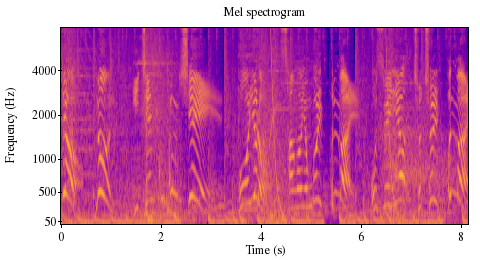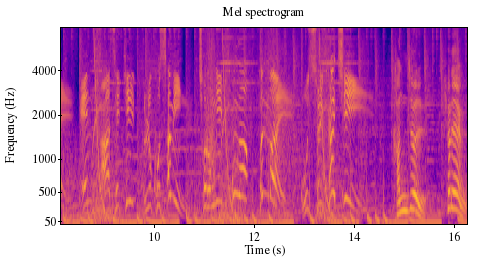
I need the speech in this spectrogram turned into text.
뼈 눈 이젠 동시에 보혈료로 상어연골 분말 보스웰리아 추출 분말 N-아세틸 글루코사민 초록잎 홍합 분말 우슬까지 관절, 혈행,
